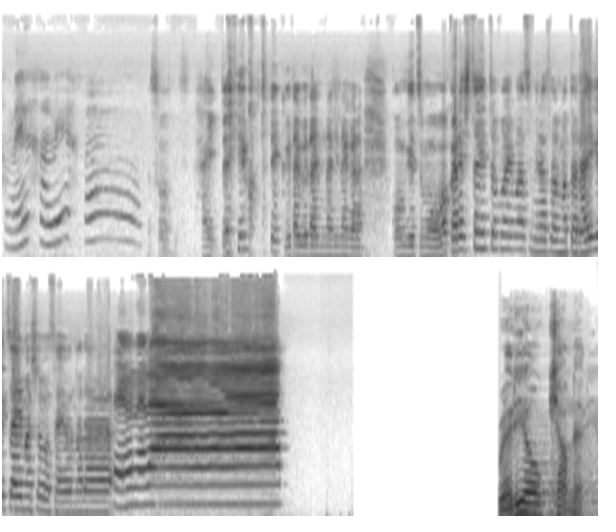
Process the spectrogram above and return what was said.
カメハメハそうです。はい。ということでグダグダになりながら今月もお別れしたいと思います。皆さんまた来月会いましょう。さようなら。さよなら。Radio Cabinet.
